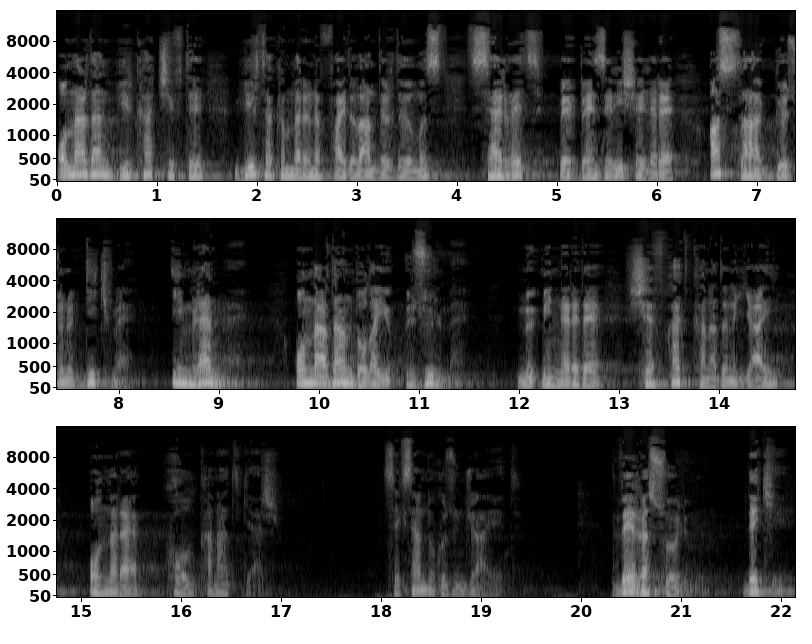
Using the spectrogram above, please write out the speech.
Onlardan birkaç çifti bir takımlarını faydalandırdığımız servet ve benzeri şeylere asla gözünü dikme, imrenme, onlardan dolayı üzülme. Müminlere de şefkat kanadını yay, onlara kol kanat ger. 89. Ayet Ve Resulüm, de ki,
